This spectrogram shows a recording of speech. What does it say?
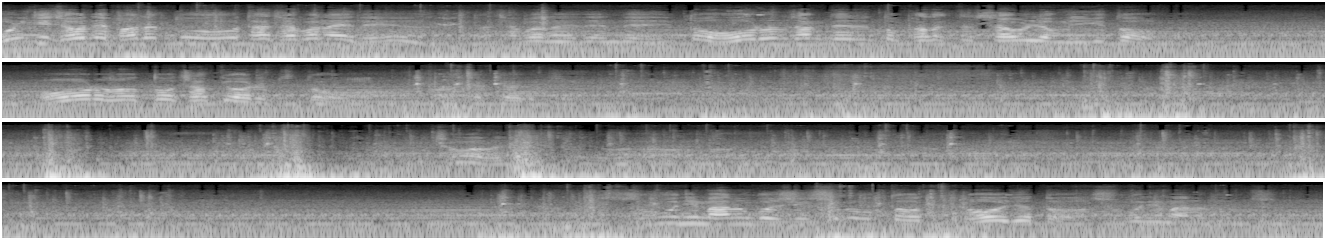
올기 전에 바닥도 다 잡아놔야 돼요 다 잡아놔야 되는데 또 얼은 상태에서 또 바닥 잡으려면 이게 또 얼어서 또 잡기 어렵지 또. 바닥 잡기 어렵지. 정말로 수분이 많은 곳일수록 더 덜죠 또 수분이 많은 곳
